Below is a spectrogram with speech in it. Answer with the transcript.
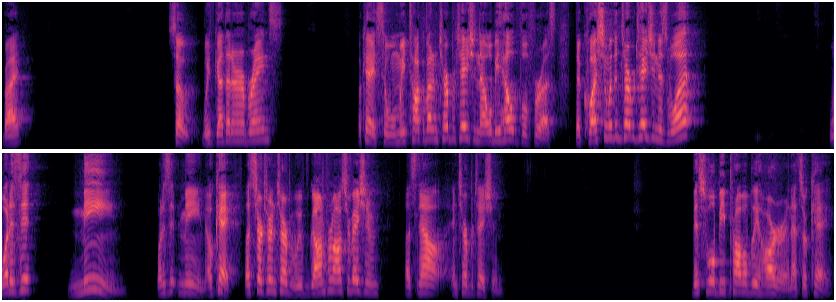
right? So we've got that in our brains. Okay, so when we talk about interpretation, that will be helpful for us. The question with interpretation is what? What does it mean? What does it mean? Okay, let's start to interpret. We've gone from observation, let's now interpretation. This will be probably harder, and that's okay.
